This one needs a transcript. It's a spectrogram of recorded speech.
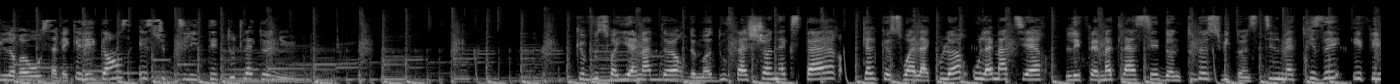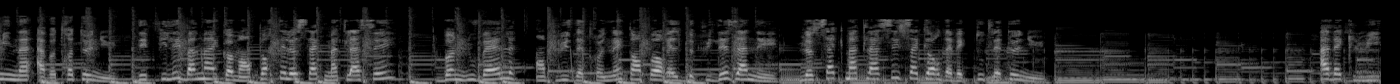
il rehausse avec élégance et subtilité toutes les tenues. Que vous soyez amateur de mode ou fashion expert, quelle que soit la couleur ou la matière, l'effet matelassé donne tout de suite un style maîtrisé et féminin à votre tenue. Défilé Balmain Comment porter le sac matelassé Bonne nouvelle, en plus d'être un intemporel depuis des années, le sac matelassé s'accorde avec toutes les tenues. Avec lui,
